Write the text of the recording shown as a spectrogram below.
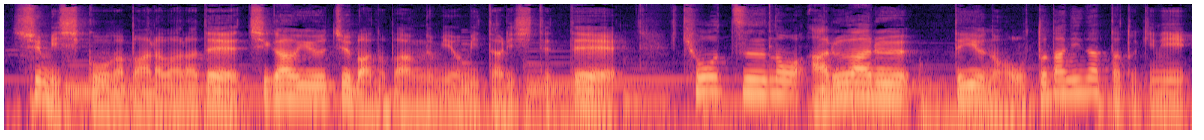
趣味思考がバラバラで違う YouTuber の番組を見たりしてて共通のあるあるっていうのが大人になった時に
